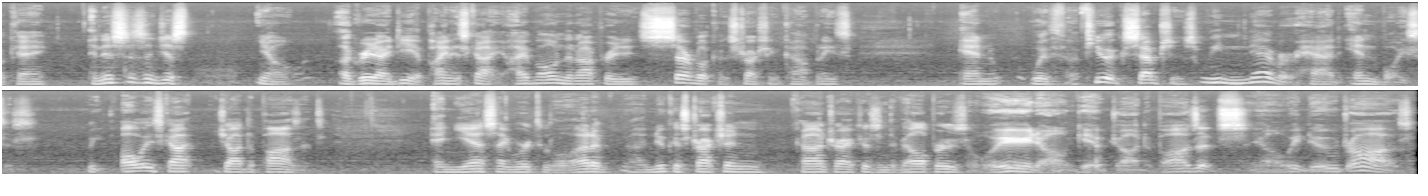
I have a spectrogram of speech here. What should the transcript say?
Okay? And this isn't just, you know, a great idea, pie in the sky. I've owned and operated several construction companies, and with a few exceptions, we never had invoices. We always got job deposits. And yes, I worked with a lot of uh, new construction contractors and developers. We don't give job deposits, you know, we do draws.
